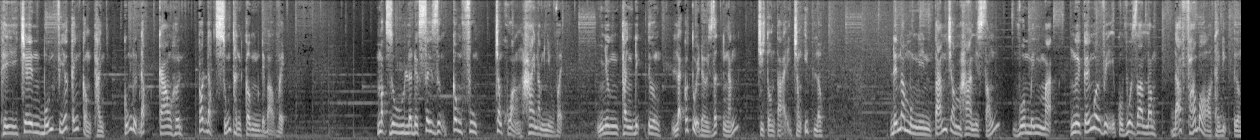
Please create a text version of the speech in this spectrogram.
thì trên bốn phía cánh cổng thành cũng được đắp cao hơn, có đặt súng thần công để bảo vệ. Mặc dù là được xây dựng công phu trong khoảng 2 năm như vậy, nhưng thành định tường lại có tuổi đời rất ngắn, chỉ tồn tại trong ít lâu. Đến năm 1826, vua Minh Mạng, người kế ngôi vị của vua Gia Long đã phá bỏ thành định tường,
